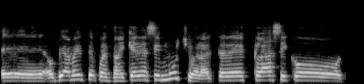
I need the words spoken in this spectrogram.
eh, obviamente, pues no hay que decir mucho. El arte de clásico,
